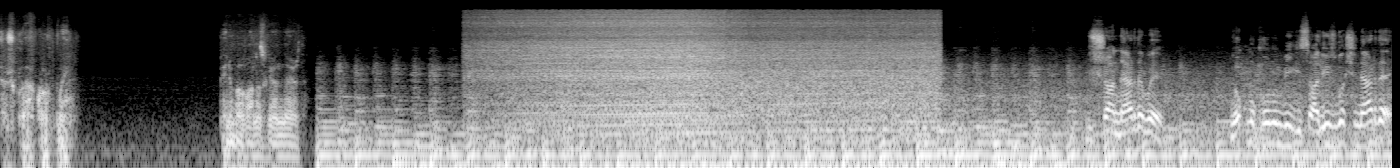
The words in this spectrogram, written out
Çocuklar korkmayın. Beni babanız gönderdi. Büşra nerede bu ev? Yok mu konum bilgisi? Ali Yüzbaşı nerede?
